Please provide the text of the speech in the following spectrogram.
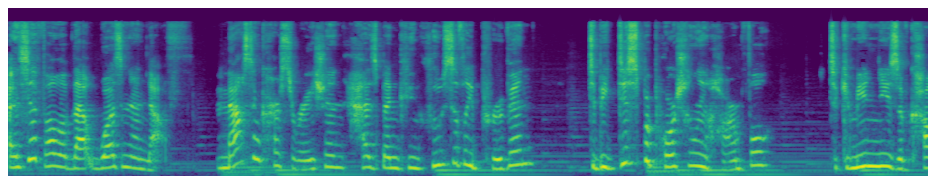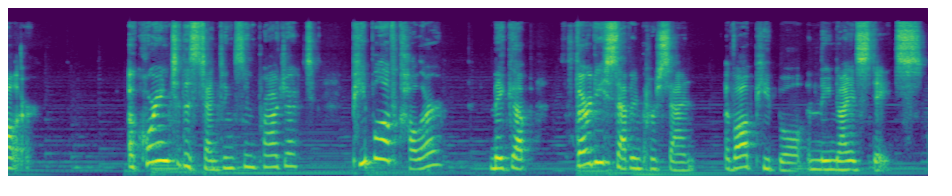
as if all of that wasn't enough, mass incarceration has been conclusively proven to be disproportionately harmful to communities of color. According to the Sentencing Project, people of color make up 37% of all people in the United States,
